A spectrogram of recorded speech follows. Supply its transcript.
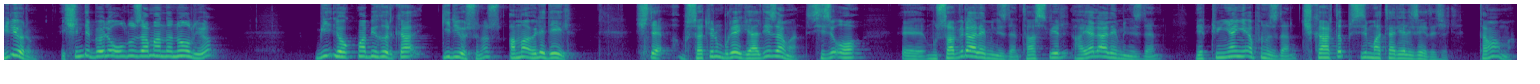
Biliyorum. E şimdi böyle olduğu zaman da ne oluyor? Bir lokma bir hırka gidiyorsunuz ama öyle değil. İşte Satürn buraya geldiği zaman sizi o e, musavvir aleminizden, tasvir hayal aleminizden, Neptünyen yapınızdan çıkartıp sizi materyalize edecek. Tamam mı?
